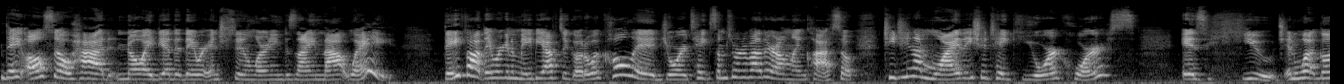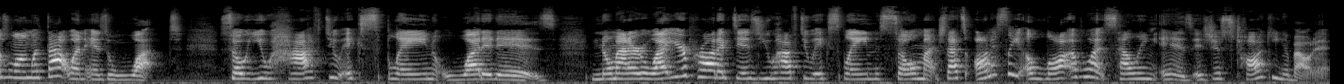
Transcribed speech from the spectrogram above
they also had no idea that they were interested in learning design that way. They thought they were going to maybe have to go to a college or take some sort of other online class. So, teaching them why they should take your course is huge. And what goes along with that one is what. So, you have to explain what it is no matter what your product is, you have to explain so much. That's honestly a lot of what selling is, is just talking about it.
